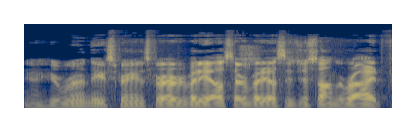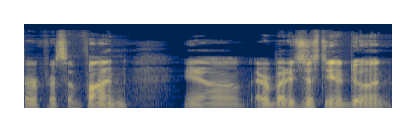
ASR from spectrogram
yeah, you ruin the experience for everybody else. Everybody else is just on the ride for for some fun. You know, everybody's just you know doing.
